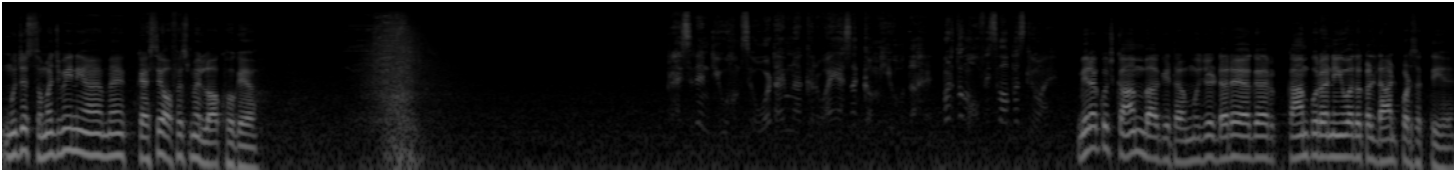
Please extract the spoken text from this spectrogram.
मुझे समझ में ही नहीं आया मैं कैसे ऑफ़िस में लॉक हो गया। मेरा कुछ काम बाकी था। मुझे डर है अगर काम पूरा नहीं हुआ तो कल डांट पड़ सकती है।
